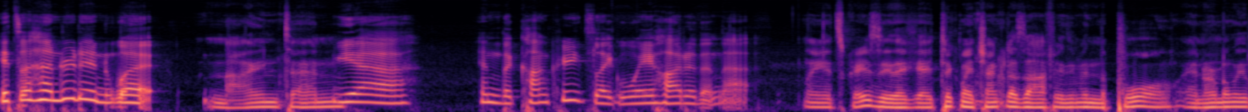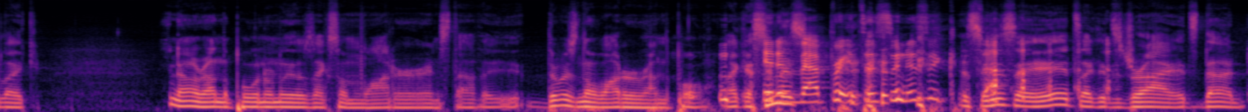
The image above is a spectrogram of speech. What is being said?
it's a hundred and what? nine, ten. Yeah, and the concrete's like way hotter than that. Like it's crazy. Like I took my chanclas off and even the pool. And normally like you know, around the pool normally there's like some water and stuff. There was no water around the pool. Like as It as evaporates as soon as it as soon as it hits, like it's dry, it's done.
